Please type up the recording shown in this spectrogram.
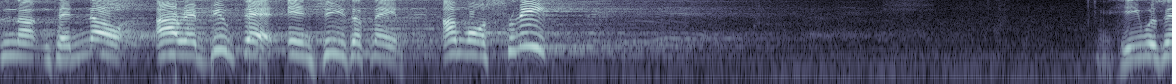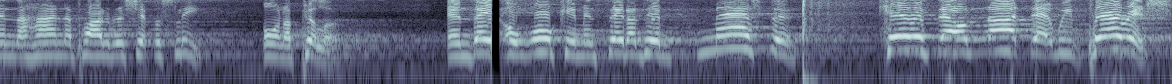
nothing said, no, I rebuke that in Jesus' name. I'm going to sleep He was in the hinder part of the ship asleep on a pillow. And they awoke him and said unto him, Master, carest thou not that we perish?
